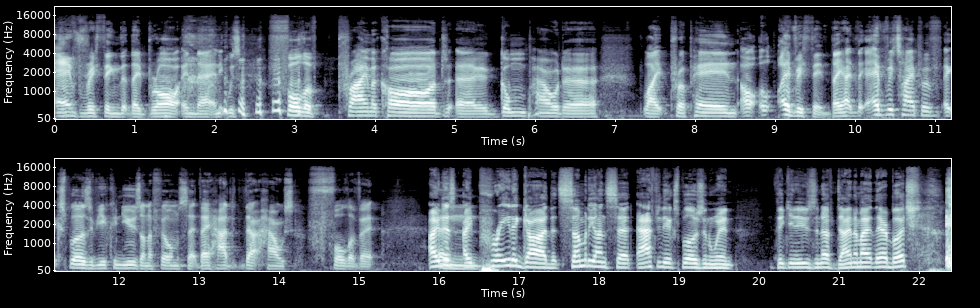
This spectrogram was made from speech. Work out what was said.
everything that they brought in there, and it was full of primacord, uh, gunpowder, like propane, oh, everything. They had every type of explosive you can use on a film set. They had that house full of it. I just I pray to God that somebody on set after the explosion went, "Think you used enough dynamite there, Butch?"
